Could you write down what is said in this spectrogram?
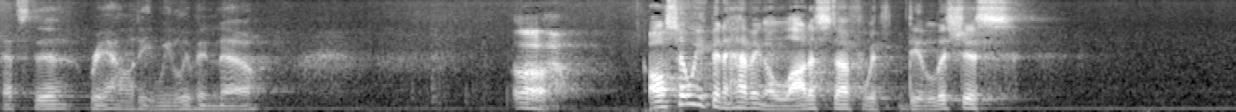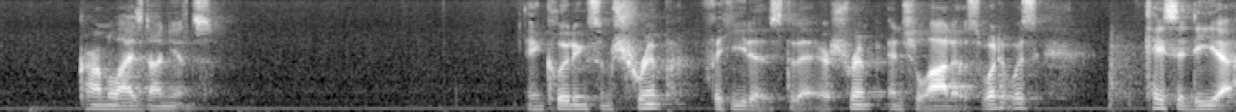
That's the reality we live in now. Ugh. Also, we've been having a lot of stuff with delicious caramelized onions, including some shrimp fajitas today, or shrimp enchiladas. What it was? Quesadilla.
